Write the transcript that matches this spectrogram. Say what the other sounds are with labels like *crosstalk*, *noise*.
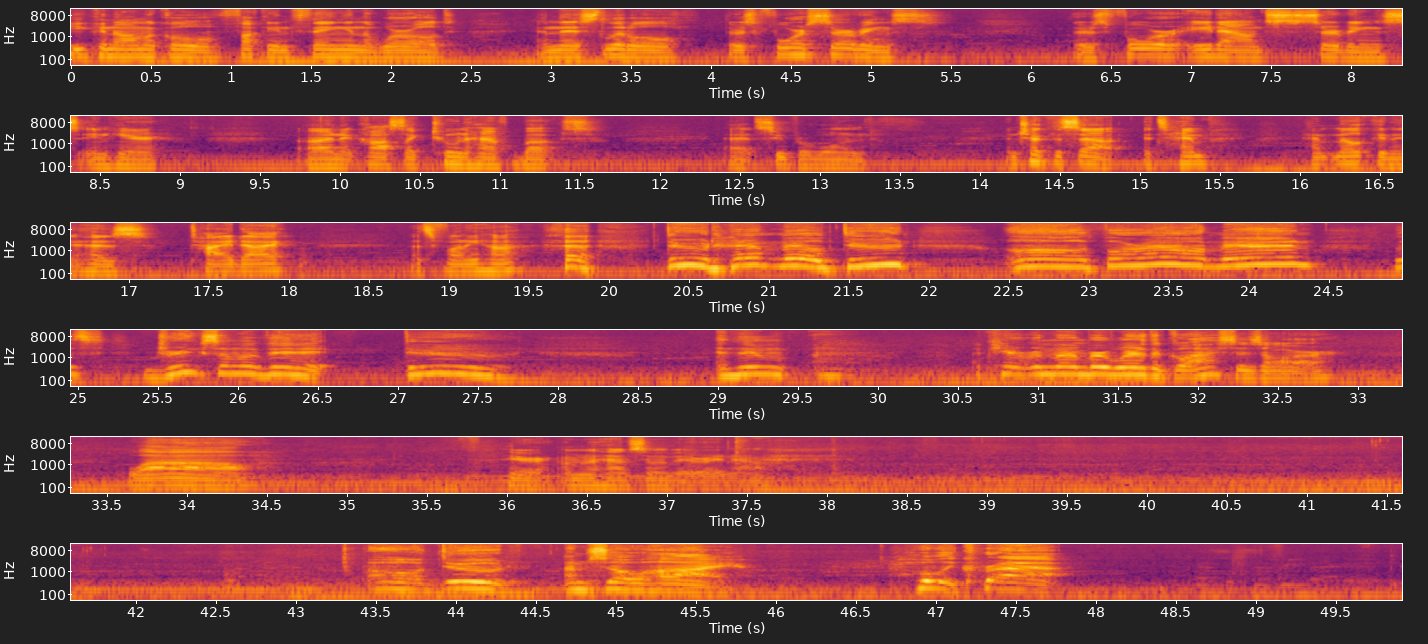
economical fucking thing in the world. And this little, there's four servings. There's four eight ounce servings in here. Uh, and it costs like two and a half bucks at Super One. And check this out. It's hemp, hemp milk, and it has tie dye. That's funny, huh? *laughs* dude, hemp milk, dude. Oh, far out, man. Let's drink some of it, dude. And then *sighs* I can't remember where the glasses are. Wow. Here, I'm gonna have some of it right now. Oh, dude, I'm so high. Holy crap.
